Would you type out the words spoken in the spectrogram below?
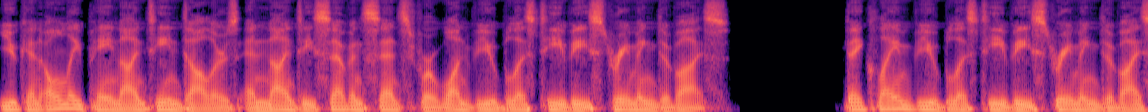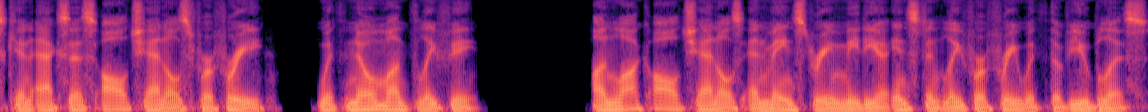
You can only pay $19.97 for one View Bliss TV streaming device. They claim View Bliss TV streaming device can access all channels for free, with no monthly fee. Unlock all channels and mainstream media instantly for free with the View Bliss.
